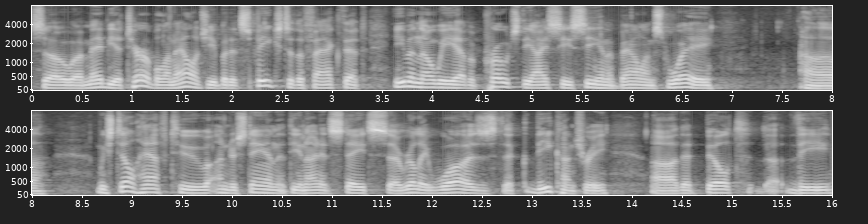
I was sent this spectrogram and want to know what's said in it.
So uh, maybe a terrible analogy, but it speaks to the fact that even though we have approached the ICC in a balanced way, uh, we still have to understand that the United States uh, really was the, the country uh, that built uh, the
